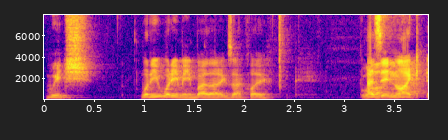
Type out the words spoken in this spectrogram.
Which What do you What do you mean by that exactly? As in, like,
